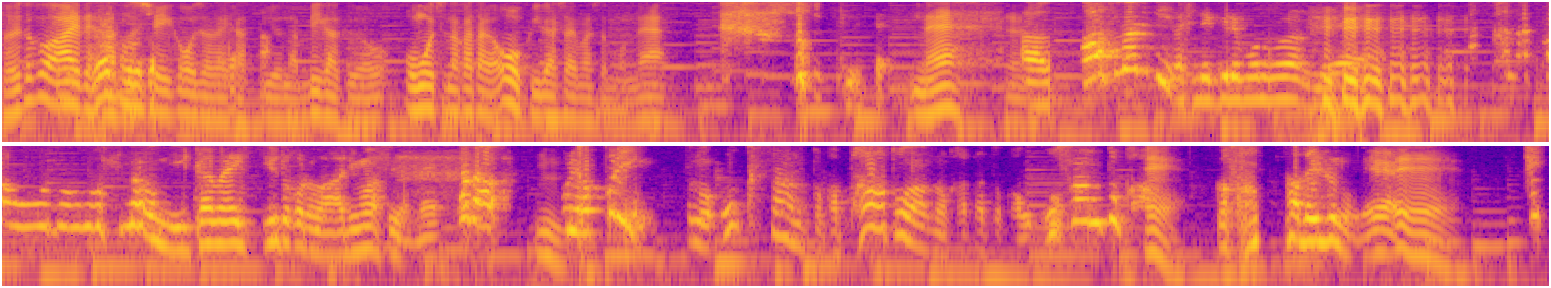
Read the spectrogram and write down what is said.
そういうところをあえて外していこうじゃないかっていうような美学をお持ちの方が多くいらっしゃいましたもんね。そうですね。ね。あの、パーソナリティがひねくれ者なんで、なかなか王道を素直にいかないっていうところはありますよね。ただ、うんこれやっぱり、その奥さんとかパートナーの方とかお子さんとかえが参加されるのえ、で、え結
